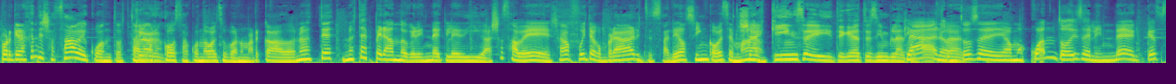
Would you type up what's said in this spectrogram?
Porque la gente ya sabe cuánto están Claro. las cosas cuando va al supermercado. No, esté, no está esperando que el INDEC le diga. Ya sabés, ya fuiste a comprar y te salió cinco veces más. Ya es 15 y te quedaste sin plata. Claro, entonces digamos, ¿cuánto dice el INDEC? Que es,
